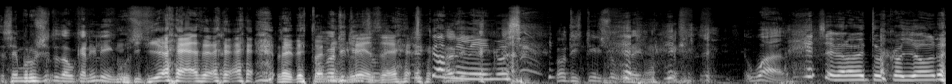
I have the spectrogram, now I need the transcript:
Sembra uscito da un canilingus. L'hai detto tiri all'inglese? Camlilingus. Non ti stiri su. Uguale. Sei veramente un coglione.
